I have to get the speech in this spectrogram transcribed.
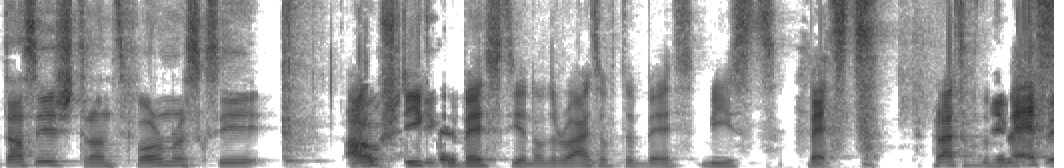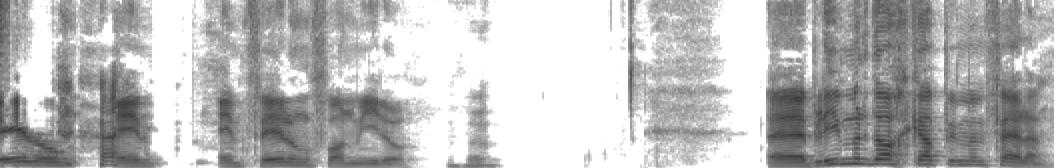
das ist Transformers gewesen. Aufstieg der Bestien oder Rise of the Best Beasts. Best. Rise of the Best. Empfehlung, em, Empfehlung von Milo. Mhm. Äh, bleiben wir doch gerade beim Empfehlen.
